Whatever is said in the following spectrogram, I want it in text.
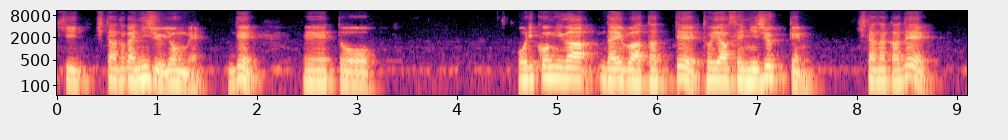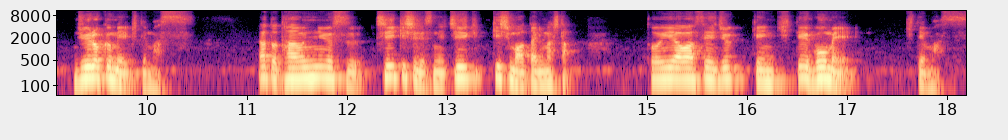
規来たのが24名で、えー、と折り込みがだいぶ当たって問い合わせ20件来た中で16名来てます。あとタウンニュース、地域紙ですね、地域紙も当たりました。問い合わせ10件来て5名来てます。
